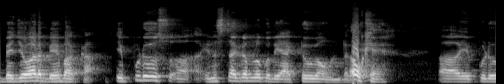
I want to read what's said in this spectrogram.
బెజవాడ బేబక్క. ఇప్పుడు ఇన్స్టాగ్రామ్లో కొద్దిగా యాక్టివ్గా ఉంటది. ఓకే. ఇప్పుడు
